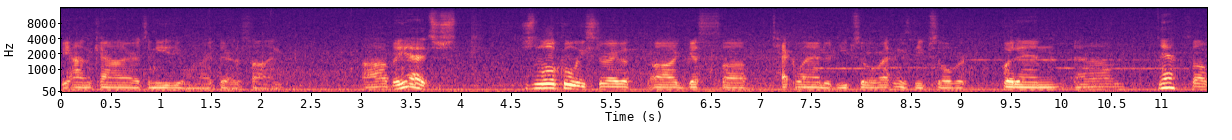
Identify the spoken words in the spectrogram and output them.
behind the counter, it's an easy one right there to find. Uh, but yeah, it's just, just a little cool Easter egg uh, I guess uh, Techland or Deep Silver, I think it's Deep Silver, put in. Um, yeah, so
